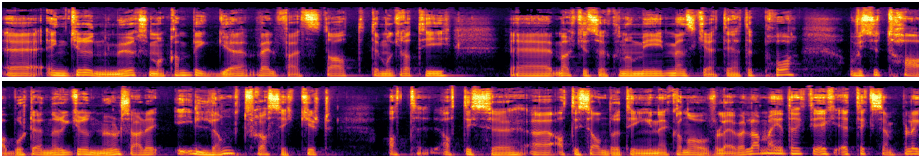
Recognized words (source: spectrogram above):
eh, en grunnmur som man kan bygge velferdsstat, demokrati, eh, markedsøkonomi, menneskerettigheter på. Og Hvis du tar bort denne grunnmuren, så er det langt fra sikkert at, at, disse, eh, at disse, andre tingene kan overleve. La meg gi et, et, eksempel.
